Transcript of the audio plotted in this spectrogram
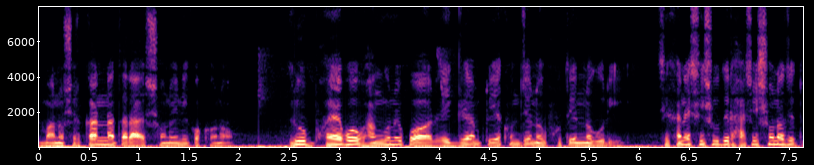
মানুষের কান্না তারা শোনেনি কখনো। রূপ ভয়াবহ ভাঙ্গনের পর এই গ্রামটি এখন যেন ভূতের নগরী, যেখানে শিশুদের হাসি শোনা যেত,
